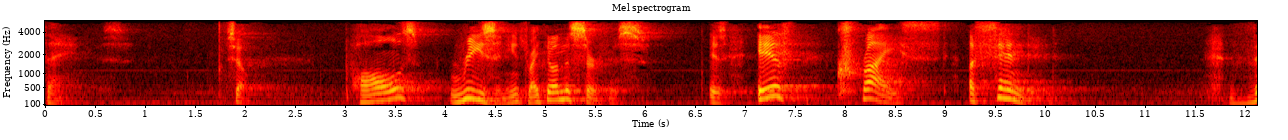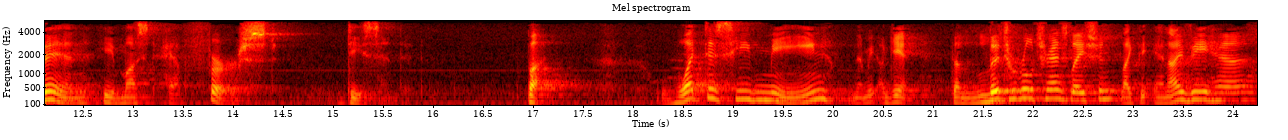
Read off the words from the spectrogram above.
things. So, Paul's reasonings, right there on the surface, is if Christ ascended, then he must have first descended. But what does he mean? Let me, again, the literal translation, like the NIV has,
